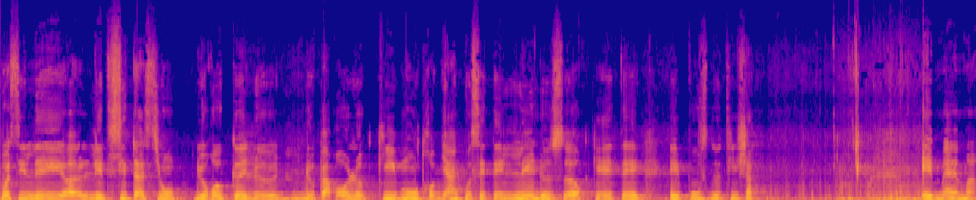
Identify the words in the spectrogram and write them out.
Voici les, euh, citations du recueil de, paroles qui montrent bien que c'était les deux sœurs qui étaient épouses de Tisha. Et même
